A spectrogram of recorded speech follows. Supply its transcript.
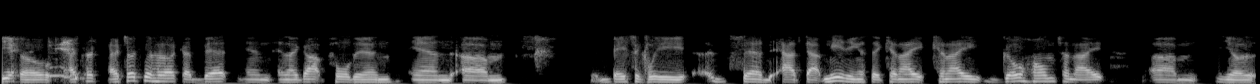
Yeah. So I took I took the hook, I bit, and and I got pulled in, and um, basically said at that meeting, I said, "Can I can I go home tonight? Um, you know,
